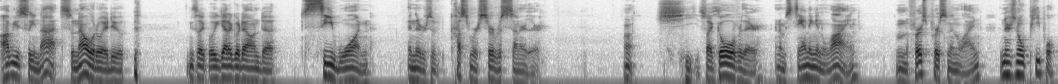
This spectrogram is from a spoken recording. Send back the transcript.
"Obviously not. So now what do I do?" He's like, "Well, you got to go down to C1 and there's a customer service center there." Jeez. So I go over there and I'm standing in line. I'm the first person in line, and there's no people.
